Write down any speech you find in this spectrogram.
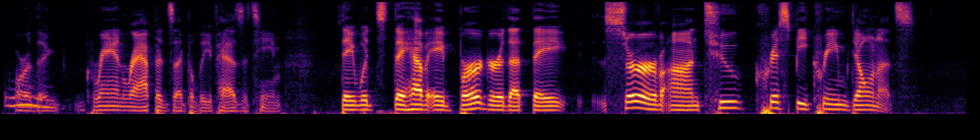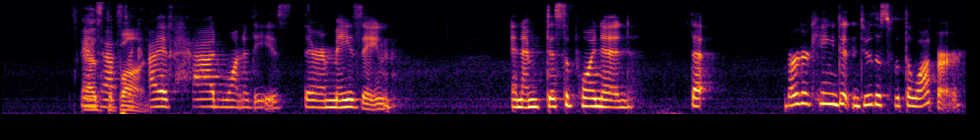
or the Grand Rapids. I believe has a team. They would they have a burger that they serve on two Krispy Kreme donuts as the Fantastic. I have had one of these. They're amazing. And I'm disappointed that Burger King didn't do this with the Whopper.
